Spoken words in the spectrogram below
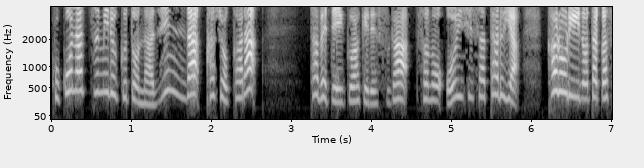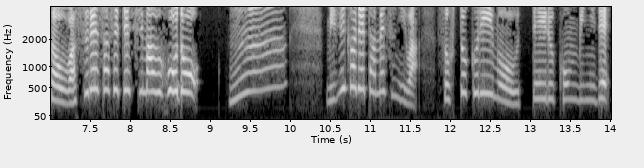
ココナッツミルクと馴染んだ箇所から食べていくわけですが、その美味しさたるや、カロリーの高さを忘れさせてしまうほど、うーん、身近で試すには、ソフトクリームを売っているコンビニで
